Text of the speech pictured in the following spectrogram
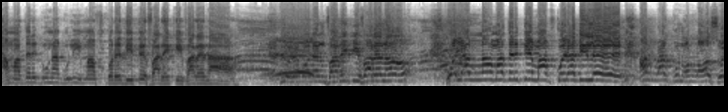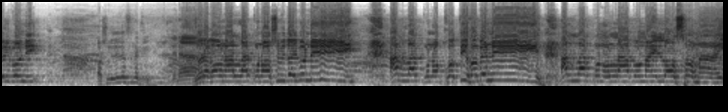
আমাদের গুণাগুলি মাফ করে দিতে পারে কি পারে না? জোরে বলেন পারে কি পারে না? ওই আল্লাহ আমাদেরকে মাফ করে দিলে আল্লাহর কোনো লস হইবনি। অসুবিধা আছে নাকি? না। জোরে কারণ আল্লাহর কোনো অসুবিধা হইব নি আল্লাহর কোনো ক্ষতি হবে নি আল্লাহর কোনো লাভও নাই, লসও নাই।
